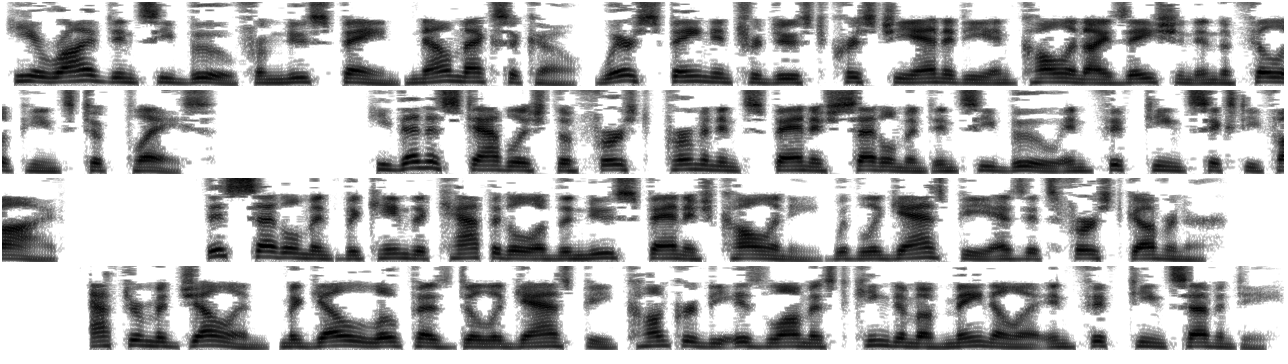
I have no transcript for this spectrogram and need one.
he arrived in Cebu from New Spain, now Mexico, where Spain introduced Christianity and colonization in the Philippines took place. He then established the first permanent Spanish settlement in Cebu in 1565. This settlement became the capital of the new Spanish colony, with Legazpi as its first governor. After Magellan, Miguel López de Legazpi conquered the Islamist kingdom of Manila in 1570.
